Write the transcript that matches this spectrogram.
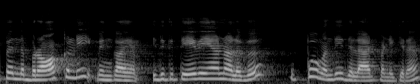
இப்போ இந்த ப்ராக்கலி வெங்காயம் இதுக்கு தேவையான அளவு உப்பு வந்து இதில் ஆட் பண்ணிக்கிறேன்.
